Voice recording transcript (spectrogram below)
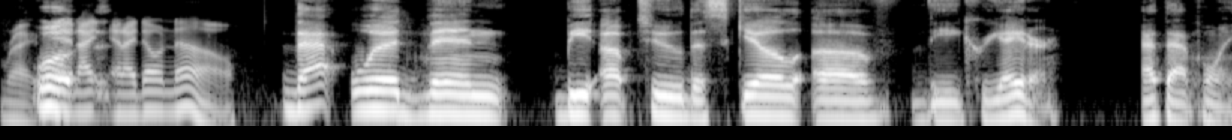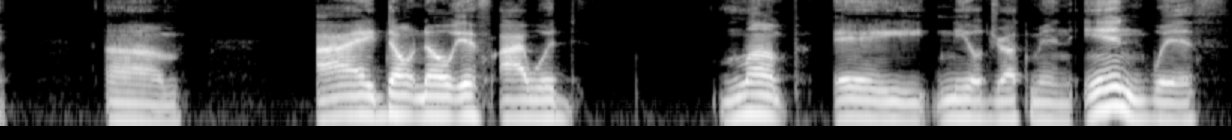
Right. Well, and I and I don't know. that would then be up to the skill of the creator at that point. Um, I don't know if I would lump a Neil Druckmann in with,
